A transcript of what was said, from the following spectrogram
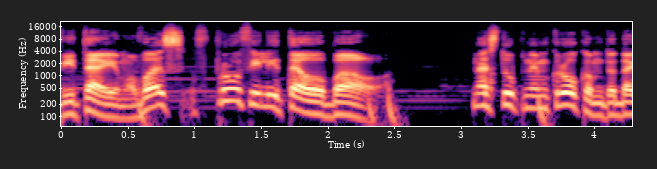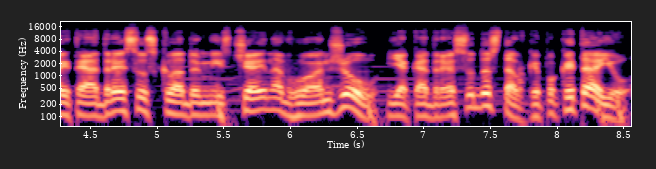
Вітаємо вас в профілі Taobao. Наступним кроком додайте адресу складу міст Чайна в Гуанчжоу як адресу доставки по Китаю.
